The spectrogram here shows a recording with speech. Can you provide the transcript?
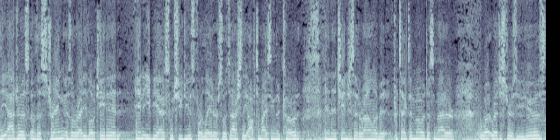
the address of the string is already located in EBX, which you'd use for later. So it's actually optimizing the code, and it changes it around a little bit. Protected mode doesn't matter what registers you use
